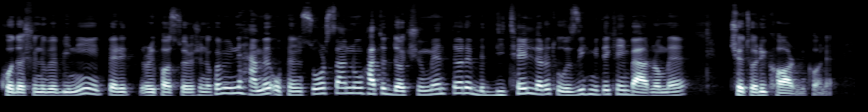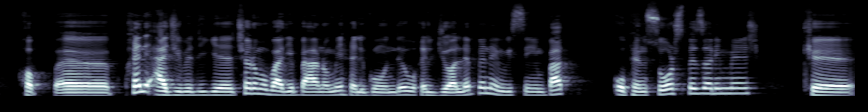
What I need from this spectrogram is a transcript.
کداشون رو ببینید برید repository شون رو ببینید همه open source ن و حتی document داره به detail داره توضیح میده که این برنامه چطوری کار می‌کنه. خب خیلی عجیبه دیگه. چرا ما باید یه برنامه خیلی گنده و خیلی جالب بنویسیم؟ بعد open source بذاریمش که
